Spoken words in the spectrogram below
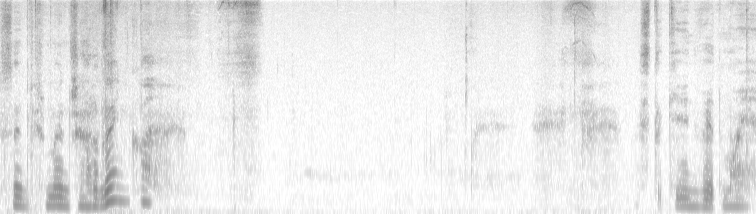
все більш-менш гарненько. Ось такий він вид має.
